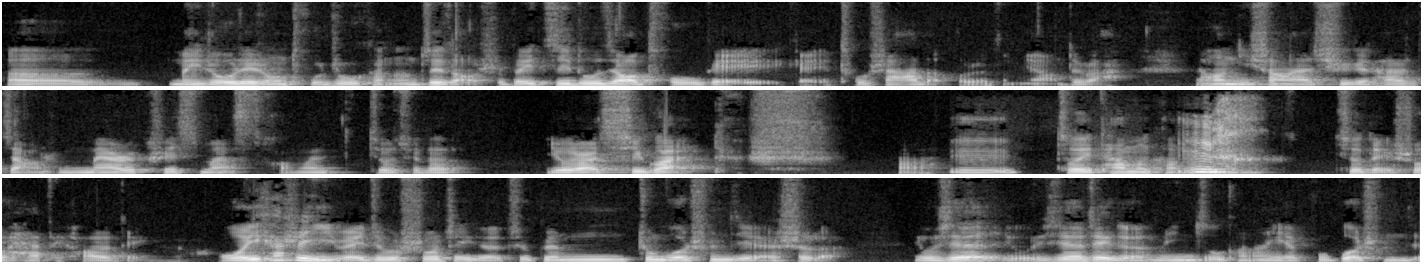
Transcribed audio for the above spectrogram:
呃，美洲这种土著可能最早是被基督教徒给给屠杀的，或者怎么样，对吧？然后你上来去给他讲什么 Merry Christmas，好像就觉得有点奇怪 啊。嗯所以他们可能就得说 Happy Holiday。我一开始以为就是说这个就跟中国春节似的，有些有一些这个民族可能也不过春节，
